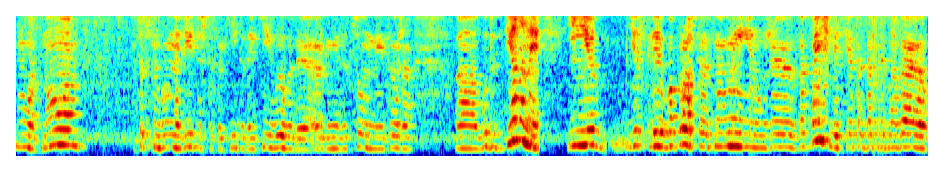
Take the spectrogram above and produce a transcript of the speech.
вот, но, собственно, будем надеяться, что какие-то такие выводы организационные тоже э, будут сделаны. И если вопросы основные уже закончились, я тогда предлагаю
